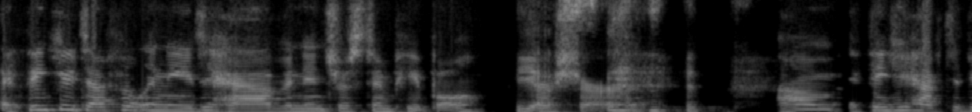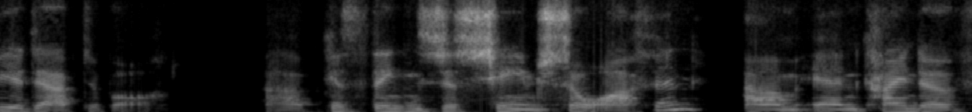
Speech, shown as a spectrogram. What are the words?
I think you definitely need to have an interest in people yes. for sure. um, I think you have to be adaptable uh, because things just change so often um, and kind of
